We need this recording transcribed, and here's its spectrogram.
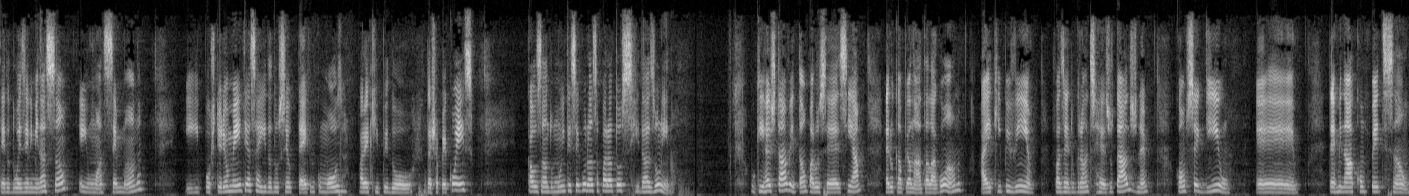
tendo duas eliminações em uma semana e posteriormente a saída do seu técnico Moser para a equipe do, da Chapecoense, causando muita insegurança para a torcida azulina. O que restava então para o CSA era o campeonato alagoano. A equipe vinha fazendo grandes resultados, né? Conseguiu é, terminar a competição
